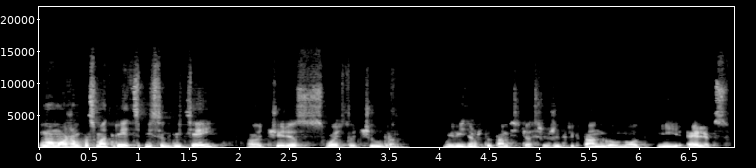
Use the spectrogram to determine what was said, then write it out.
И мы можем посмотреть список детей э, через свойство children. Мы видим, что там сейчас лежит rectangle, node и ellipse.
